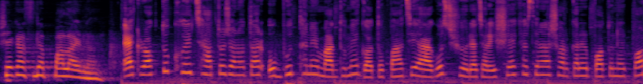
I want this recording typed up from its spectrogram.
শেখ হাসিনা পালায় না এক রক্তক্ষয়ী ছাত্র জনতার অভ্যুত্থানের মাধ্যমে গত পাঁচই আগস্ট স্বৈরাচারী শেখ হাসিনা সরকারের পতনের পর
